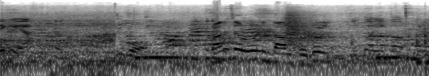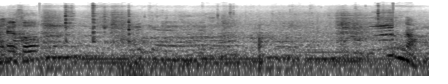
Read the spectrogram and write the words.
이거야? 주고 관세를 올린 다음 돌돌 이거, 이거. 해서 그냥.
